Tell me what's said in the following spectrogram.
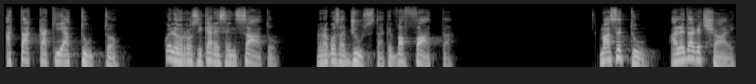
attacca chi ha tutto. Quello è un rosicare sensato. È una cosa giusta che va fatta. Ma se tu, all'età che c'hai,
